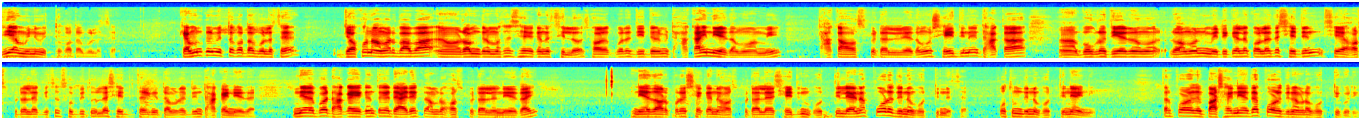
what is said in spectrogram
রিয়ামিনী মিথ্যে কথা বলেছে। কেমন করে মিথ্যে কথা বলেছে? যখন আমার বাবা রমজান মাসে সে এখানে ছিল, সড়ক করে যেদিন আমি ঢাকায় নিয়ে যাব আমি, ঢাকা হসপিটালে নিয়ে যাব, সেই দিনে ঢাকা বগুড়া জিয়া রহমান- মেডিকেল কলেজে সেদিন সে হসপিটালে কিছু ছবি তুলে, সেই দিন থেকে কিন্তু আমরা একদিন ঢাকায় নিয়ে যাই। নিয়ে যাওয়ার পর ঢাকায় এখান থেকে ডাইরেক্ট আমরা হসপিটালে নিয়ে যাই। নিয়ে যাওয়ার পরে সেখানে হসপিটালে সেই দিন ভর্তি নেয় না, পরের দিনে ভর্তি নিয়েছে। প্রথম দিনে ভর্তি নেয়নি। তারপরে বাসায় নিয়ে যায়, পরের দিন আমরা ভর্তি করি।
